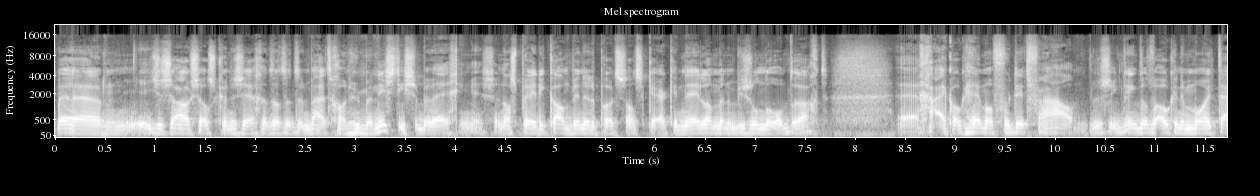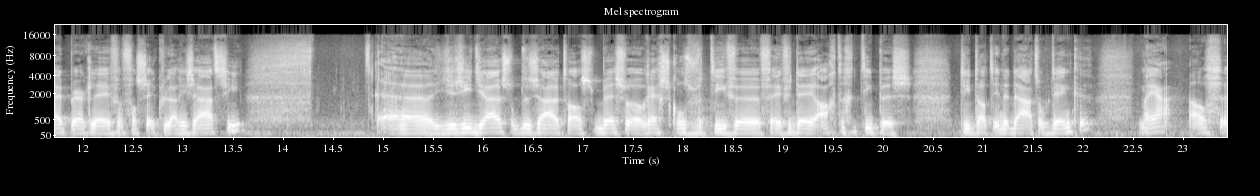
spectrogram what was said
Ehm, je zou zelfs kunnen zeggen dat het een buitengewoon humanistische beweging is. En als predikant binnen de Protestantse Kerk in Nederland met een bijzondere opdracht. Uh, ga ik ook helemaal voor dit verhaal. Dus ik denk dat we ook in een mooi tijdperk leven van secularisatie. Uh, je ziet juist op de Zuidas best wel rechtsconservatieve, VVD-achtige types die dat inderdaad ook denken. Maar ja, als uh,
